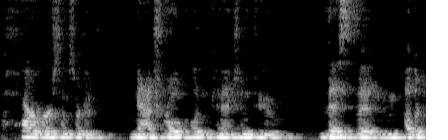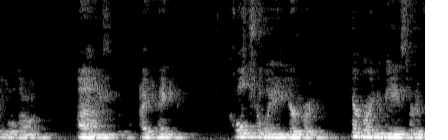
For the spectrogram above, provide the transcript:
harbor some sort of natural connection to this that other people don't. Um, I think culturally, you're you're going to be sort of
